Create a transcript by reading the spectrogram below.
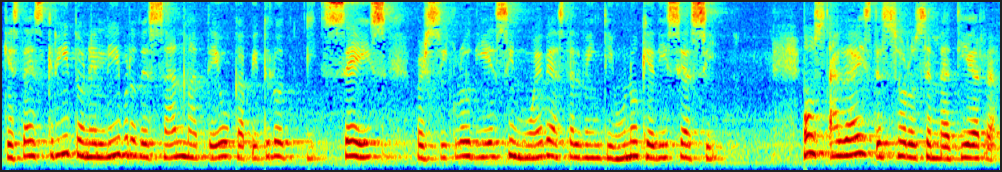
que está escrito en el libro de San Mateo capítulo 6, versículo 19 hasta el 21, que dice así. Os hagáis tesoros en la tierra,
